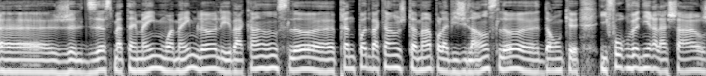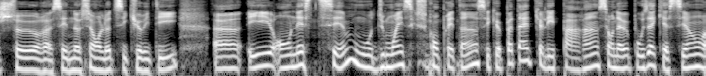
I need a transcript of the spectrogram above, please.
euh, je le disais ce matin même, moi-même, là, les vacances, là, euh, prennent pas de vacances justement pour la vigilance, là. Euh, donc, il faut revenir à la charge sur ces notions-là de sécurité. Et on estime, ou du moins ce qu'on prétend, c'est que peut-être que les parents, si on avait posé la question,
